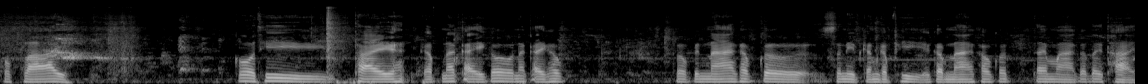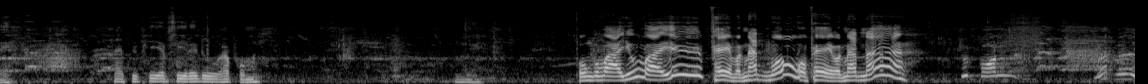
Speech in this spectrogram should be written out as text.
ขอพลาย ก็ที่ถ่ายกับน้าไก่ก็น้าไก่ครับ ก็เป็นน้าครับก็สนิทกันกับพี่กับน้าเขาก็ได้มาก็ได้ถ่ายให้พี่พีเอฟซีได้ดูครับผม ผมก็ว่าอยู่ว่าเอ๊ะแพ้บักนัดบ่ว่าแพ้บักนัดนะชุดก่อนเลือดเลย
